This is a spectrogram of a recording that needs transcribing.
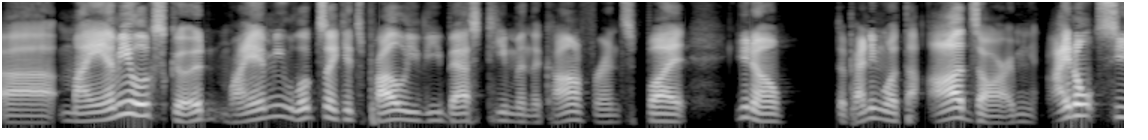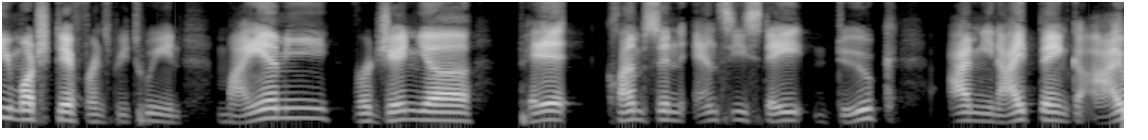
Uh, Miami looks good. Miami looks like it's probably the best team in the conference, but you know, depending what the odds are, I mean, I don't see much difference between Miami, Virginia, Pitt, Clemson, NC State, Duke. I mean, I think I.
